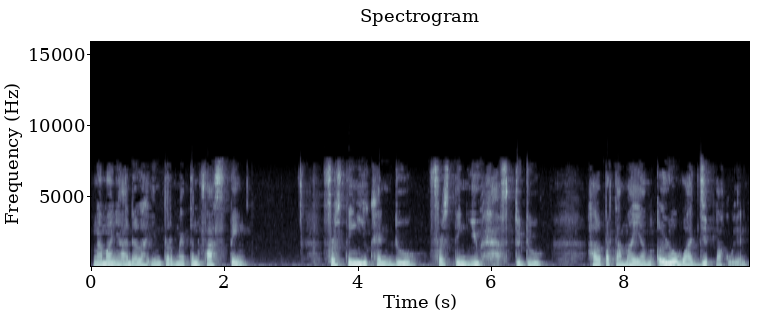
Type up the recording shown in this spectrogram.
Namanya adalah intermittent fasting. First thing you can do, first thing you have to do, hal pertama yang lo wajib lakuin,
